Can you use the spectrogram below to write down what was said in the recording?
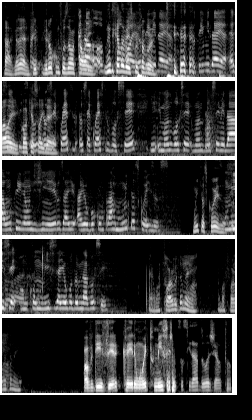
Tá, galera, vir- virou confusão a cal aí. Um de cada vez, por eu favor. Tenho uma ideia. Eu tenho uma ideia. É Fala aí, simples. qual que é a eu, sua eu ideia? Sequestro, eu sequestro você e, e mando você mando você me dar um trilhão de dinheiros, aí, aí eu vou comprar muitas coisas. Muitas coisas. Um míssil, um, como mísseis, aí eu vou dominar você. É uma forma também. É uma forma também. Ouvi dizer que caíram oito mísseis na sua cidade hoje, Elton.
